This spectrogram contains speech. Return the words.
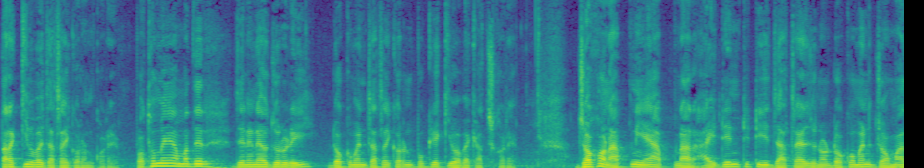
তারা কীভাবে যাচাইকরণ করে? প্রথমে আমাদের জেনে নেওয়া জরুরি ডকুমেন্ট যাচাইকরণ প্রক্রিয়া কীভাবে কাজ করে। যখন আপনি আপনার আইডেন্টিটি যাচাইয়ের জন্য ডকুমেন্ট জমা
